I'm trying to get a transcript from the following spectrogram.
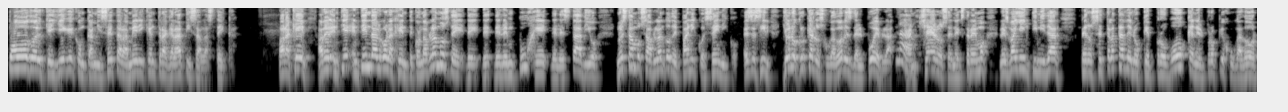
Todo el que llegue con camiseta a la América entra gratis a la Azteca. ¿Para qué? A ver, entienda algo la gente. Cuando hablamos de, del empuje del estadio, no estamos hablando de pánico escénico. Es decir, yo no creo que a los jugadores del Puebla, cancheros en extremo, les vaya a intimidar, pero se trata de lo que provoca en el propio jugador.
